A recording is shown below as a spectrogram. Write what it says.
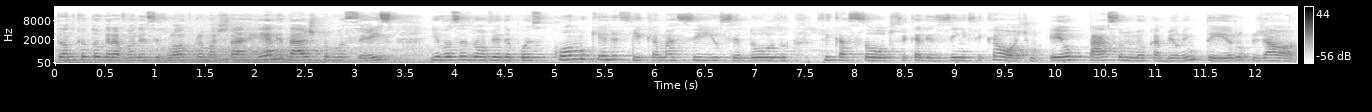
tanto que eu tô gravando esse vlog para mostrar a realidade para vocês e vocês vão ver depois como que ele fica macio, sedoso, fica solto, fica lisinho, fica ótimo. Eu passo no meu cabelo inteiro, já ó,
